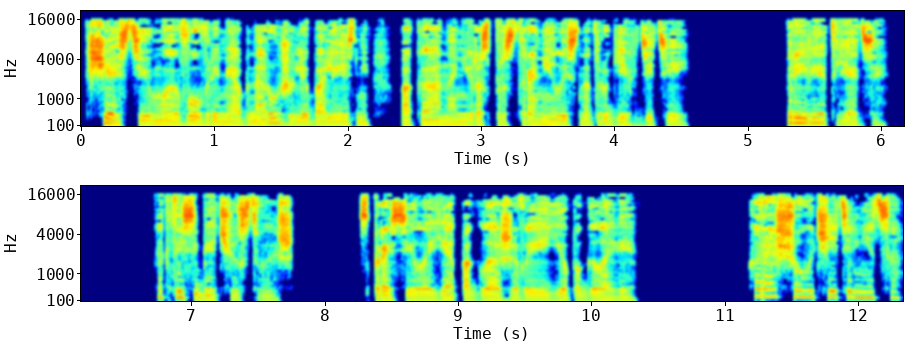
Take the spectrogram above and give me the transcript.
К счастью, мы вовремя обнаружили болезнь, пока она не распространилась на других детей. «Привет, Ядзи. Как ты себя чувствуешь?» — спросила я, поглаживая ее по голове. «Хорошо, учительница»,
